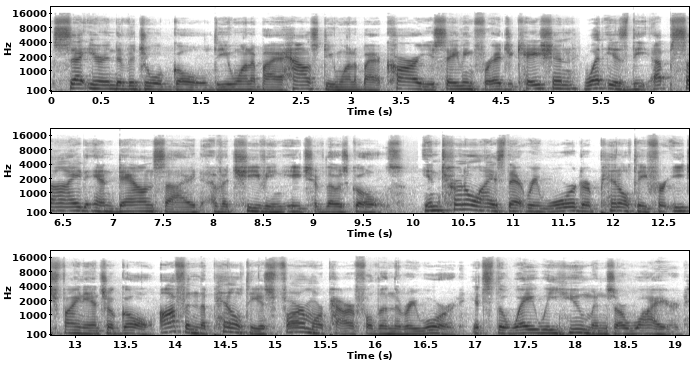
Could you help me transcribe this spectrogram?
set your individual goal. Do you want to buy a house? Do you want to buy a car? Are you saving for education? What is the upside and downside of achieving each of those goals? Internalize that reward or penalty for each financial goal. Often the penalty is far more powerful than the reward. It's the way we humans are wired.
